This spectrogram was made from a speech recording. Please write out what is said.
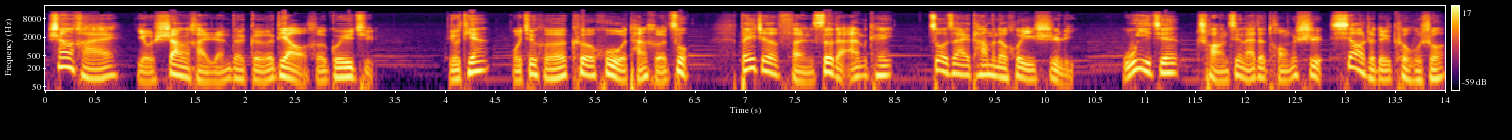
上海有上海人的格调和规矩。有天我去和客户谈合作，背着粉色的 MK，坐在他们的会议室里，无意间闯进来的同事笑着对客户说：“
